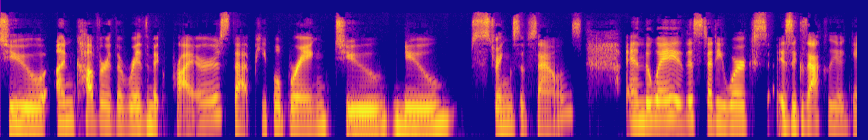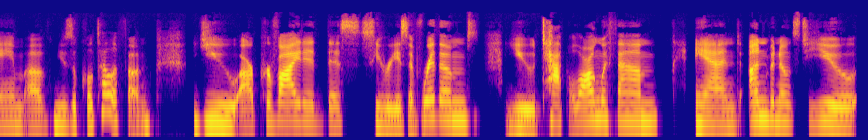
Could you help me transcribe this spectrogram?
to uncover the rhythmic priors that people bring to new strings of sounds. And the way this study works is exactly a game of musical telephone. You are provided this series of rhythms, you tap along with them, and unbeknownst to you,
